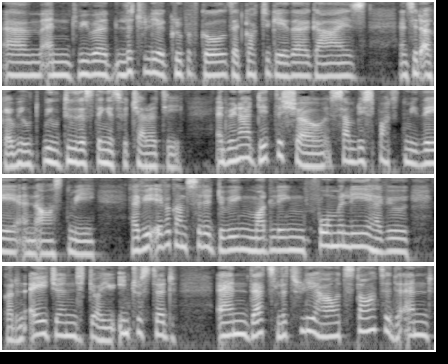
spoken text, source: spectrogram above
Um, and we were literally a group of girls that got together, guys, and said, "Okay, we'll we'll do this thing. It's for charity." And when I did the show, somebody spotted me there and asked me, "Have you ever considered doing modeling formally? Have you got an agent? Are you interested?" And that's literally how it started. And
